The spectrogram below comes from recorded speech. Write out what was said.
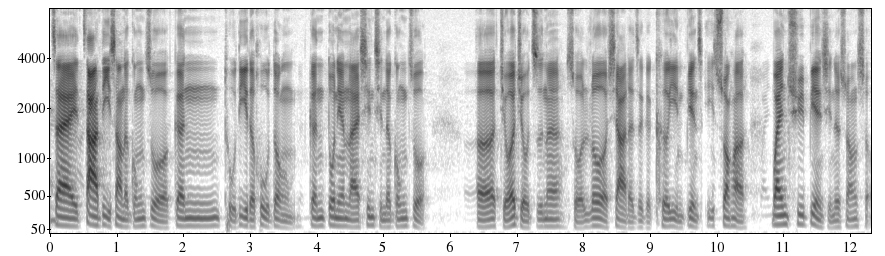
在大地上的工作，跟土地的互动，跟多年来辛勤的工作，而久而久之呢，所落下的这个刻印，变成一双哈弯曲变形的双手。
